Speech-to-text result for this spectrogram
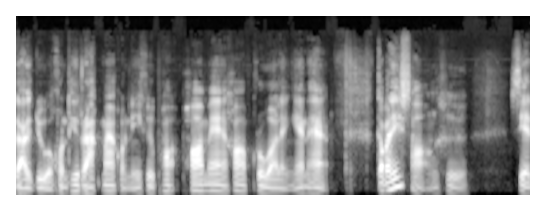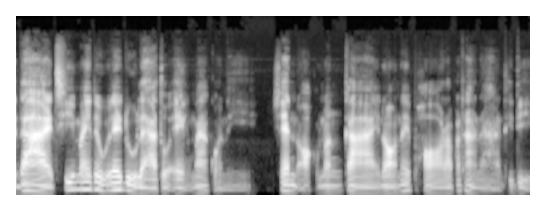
อยากอยู่กับคนที่รักมากกว่านี้คือพ่อพ่อแม่ครอบครัวอะไรเงี้ยนะฮะกับประเด็นที่ 2 คือเสียดายที่ไม่ได้ดูแลตัวเองมากกว่านี้ เช่นออกกำลังกายนอนให้พอรับประทานอาหารที่ดี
